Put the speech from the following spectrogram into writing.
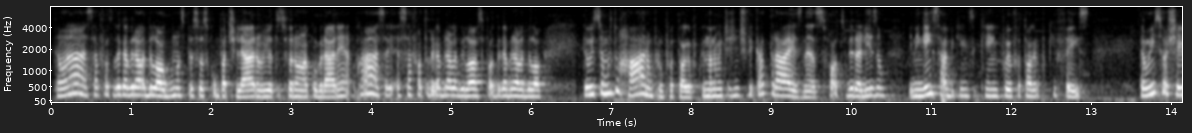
Então, ah, essa foto da Gabriela Biló, algumas pessoas compartilharam e outras foram lá cobrarem. Ah, essa, essa foto da Gabriela Biló, essa foto da Gabriela Biló. Então isso é muito raro para um fotógrafo, porque normalmente a gente fica atrás, né? As fotos viralizam e ninguém sabe quem, quem foi o fotógrafo que fez. Então isso eu achei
